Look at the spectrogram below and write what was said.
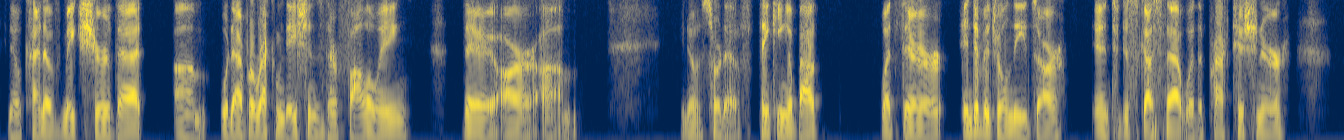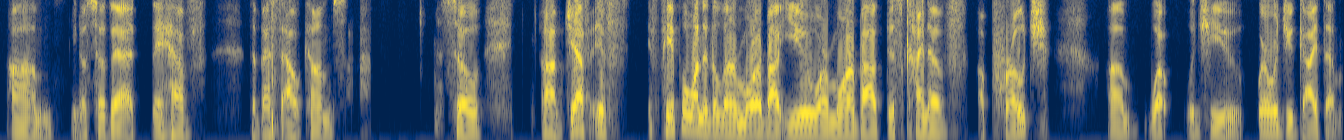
you know kind of make sure that um, whatever recommendations they're following they are um, you know sort of thinking about what their individual needs are and to discuss that with a practitioner um, you know so that they have the best outcomes. So uh, geoff if if people wanted to learn more about you or more about this kind of approach um, what would you where would you guide them?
